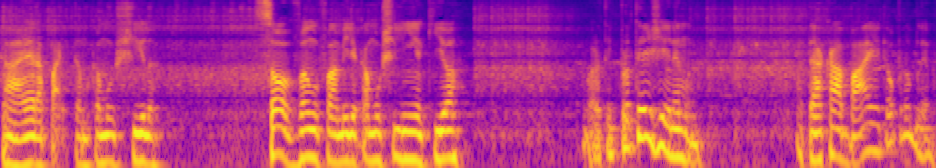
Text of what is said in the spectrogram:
Já era, pai. Tamo com a mochila. Só vamos, família, com a mochilinha aqui, ó. Agora tem que proteger, né, mano? Até acabar, aí que é o problema.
